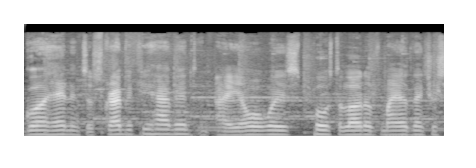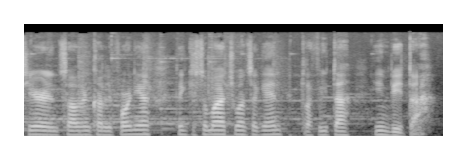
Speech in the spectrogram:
Go ahead and subscribe if you haven't. I always post a lot of my adventures here in southern california. Thank you so much once again. Rafita invita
